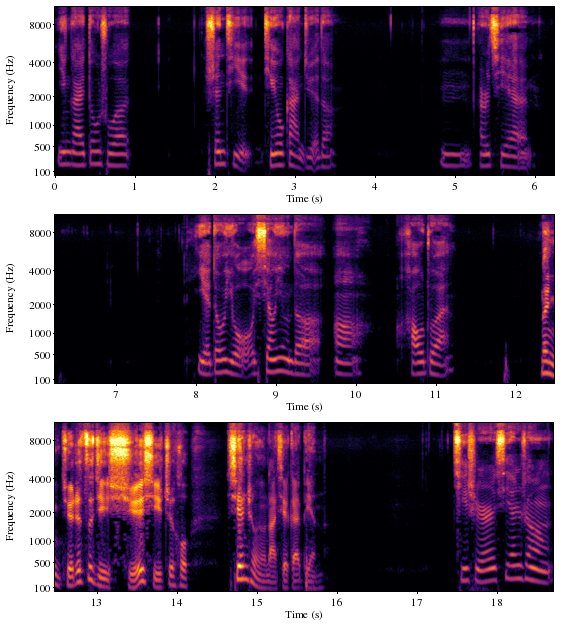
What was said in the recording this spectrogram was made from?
应该都说身体挺有感觉的。嗯，而且也都有相应的啊好转。那你觉得自己学习之后，先生有哪些改变呢？其实先生，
